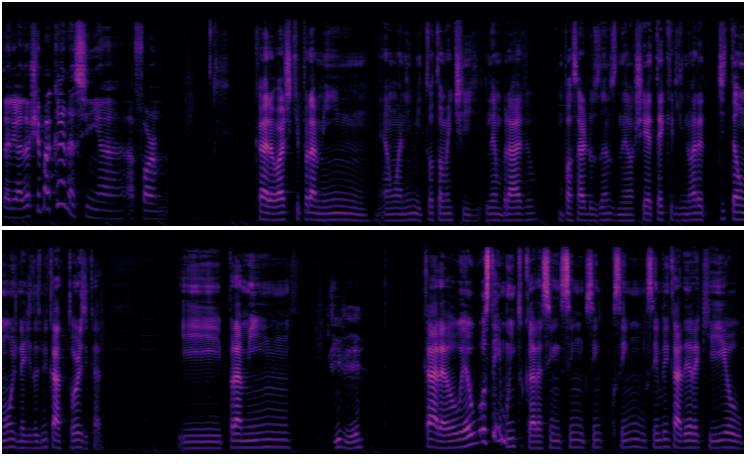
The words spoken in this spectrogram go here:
Tá ligado? Eu achei bacana, assim, a, a forma. Cara, eu acho que pra mim é um anime totalmente lembrável com o passar dos anos, né? Eu achei até que ele não era de tão longe, né? De 2014, cara. E pra mim, Vim ver. Cara, eu, eu gostei muito, cara. Assim, sem, sem, sem, sem brincadeira aqui. Eu,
